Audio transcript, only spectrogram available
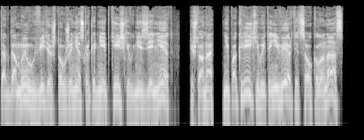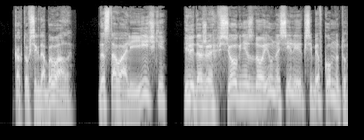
Тогда мы, увидя, что уже несколько дней птички в гнезде нет, и что она не покрикивает и не вертится около нас, как то всегда бывало. Доставали яички или даже все гнездо и уносили к себе в комнату,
